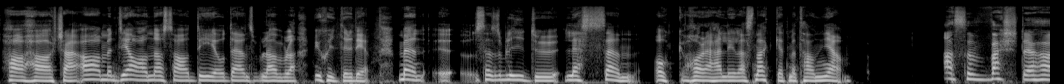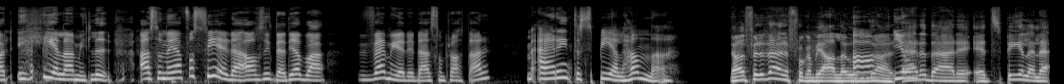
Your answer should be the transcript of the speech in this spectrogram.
har hört. Så här, ah, men Diana sa det och den, så bla bla bla. Vi skiter i det. Men eh, sen så blir du ledsen och har det här lilla snacket med Tanja. Alltså värsta jag hört i hela mitt liv. Alltså när jag får se det där avsnittet, jag bara, vem är det där som pratar? Men är det inte spel-Hanna? Ja, för det där är frågan vi alla undrar. jo. är det där ett spel eller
